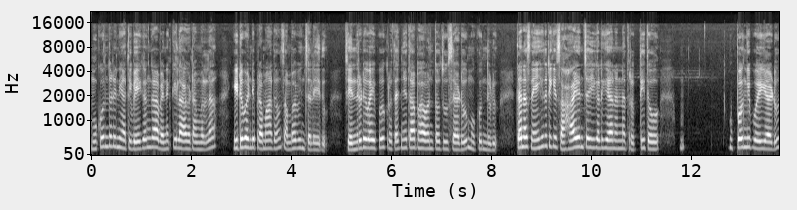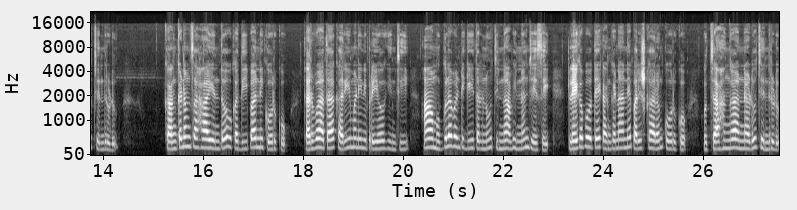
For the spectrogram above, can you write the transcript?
ముకుందుడిని అతి వేగంగా వెనక్కి లాగటం వల్ల ఎటువంటి ప్రమాదం సంభవించలేదు. చంద్రుడి వైపు కృతజ్ఞతాభావంతో చూశాడు ముకుందుడు. తన స్నేహితుడికి సహాయం చేయగలిగానన్న తృప్తితో ఉప్పొంగిపోయాడు చంద్రుడు. కంకణం సహాయంతో ఒక దీపాన్ని కోరుకో. తర్వాత కరీమణిని ప్రయోగించి ఆ ముగ్గుల వంటి గీతలను చిన్నాభిన్నం చేసేయి. లేకపోతే కంకణాన్నే పరిష్కారం కోరుకో. ఉత్సాహంగా అన్నాడు చంద్రుడు.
